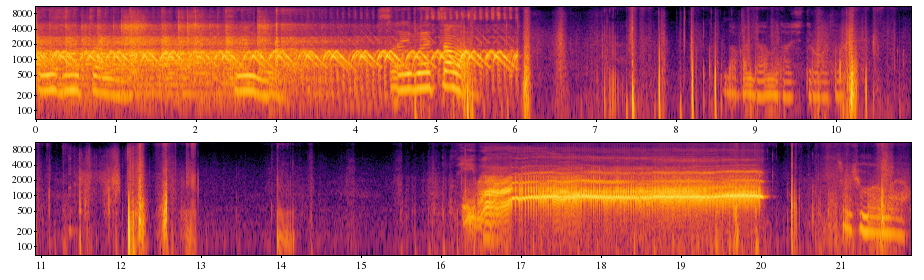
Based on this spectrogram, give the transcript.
세이브 했잖아. 세이브. 세이브 했잖아. 나간 다음에 다시 들어가서. 잠시만 얼마야?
